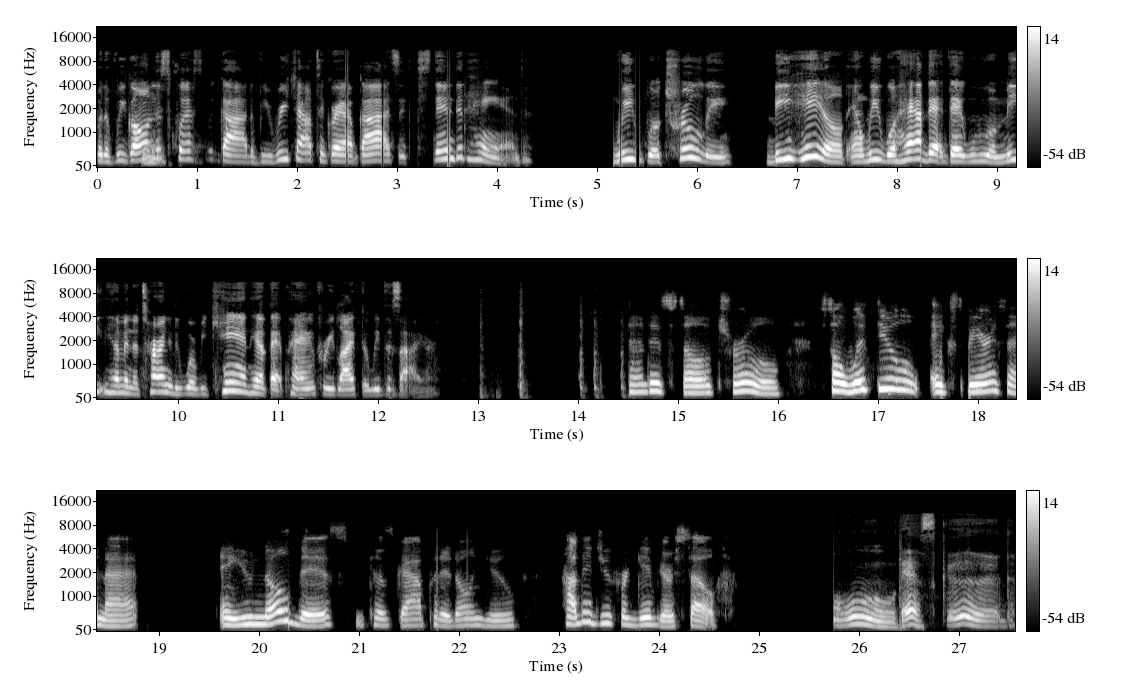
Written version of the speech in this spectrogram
But if we go on yes. this quest with God, if we reach out to grab God's extended hand, we will truly be healed and we will have that day we will meet him in eternity where we can have that pain-free life that we desire. That is so true. So with you experiencing that, and you know this because God put it on you, how did you forgive yourself? Ooh, that's good.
